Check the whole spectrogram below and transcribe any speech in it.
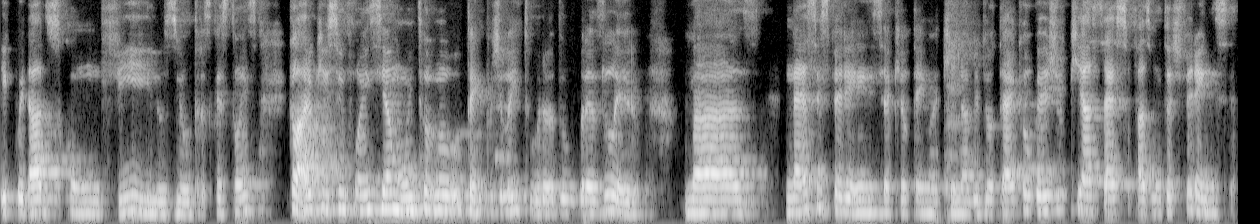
e cuidados com filhos e outras questões. Claro que isso influencia muito no tempo de leitura do brasileiro, mas nessa experiência que eu tenho aqui na biblioteca, eu vejo que acesso faz muita diferença,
